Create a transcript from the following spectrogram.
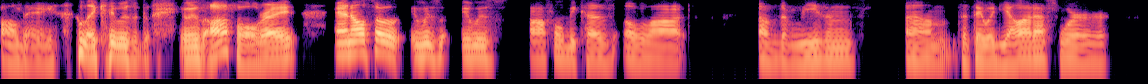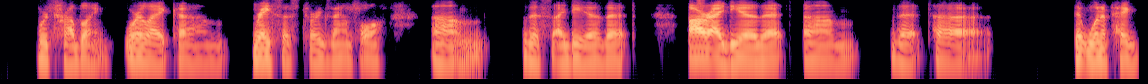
all day. like it was it was awful, right? And also it was it was awful because a lot of the reasons um, that they would yell at us were were troubling. Were like um, racist, for example. Um, this idea that our idea that um, that uh, that Winnipeg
